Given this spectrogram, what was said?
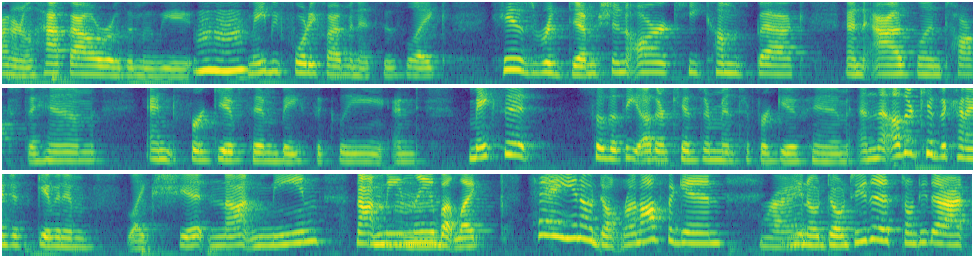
I don't know, half hour of the movie, Mm-hmm. maybe forty five minutes is like his redemption arc. He comes back and Aslan talks to him and forgives him basically, and makes it so that the other kids are meant to forgive him, and the other kids are kind of just giving him like shit, not mean, not meanly, but like, hey, you know, don't run off again, Mm-hmm. Right. You know, don't do this, don't do that.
